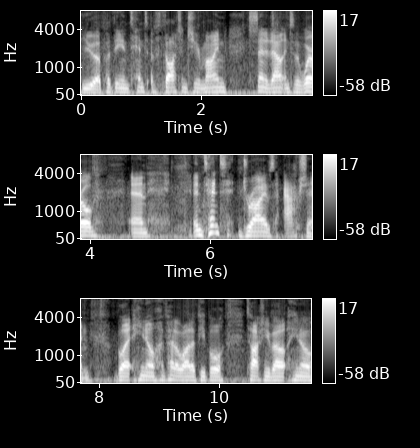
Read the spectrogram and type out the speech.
You uh, put the intent of thought into your mind, send it out into the world, and intent drives action. But, you know, I've had a lot of people talk to me about, you know,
